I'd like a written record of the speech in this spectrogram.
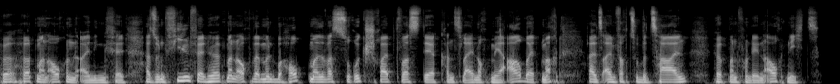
hör, hört man auch in einigen Fällen. Also in vielen Fällen hört man auch, wenn man überhaupt mal was zurückschreibt, was der Kanzlei noch mehr Arbeit macht, als einfach zu bezahlen, hört man von denen auch nichts.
